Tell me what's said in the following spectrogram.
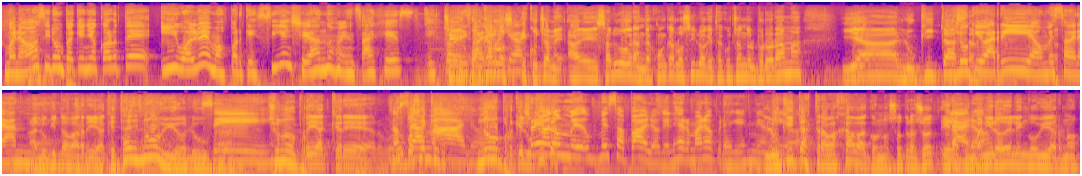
Bueno, vamos a ir un pequeño corte y volvemos porque siguen llegando mensajes. Esto sí, Juan Carlos, escúchame, eh, saludo grande a Juan Carlos Silva que está escuchando el programa y a Luquita. Luqui Barría, un beso grande. A Luquita Barría, que está de novio, Luca. Sí. Yo no lo podía creer. No seas malo. no, porque Luquita. Yo le un, beso a Pablo, que él es hermano, pero que es mi amigo. Luquitas trabajaba con nosotros, yo era compañero de él en gobierno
